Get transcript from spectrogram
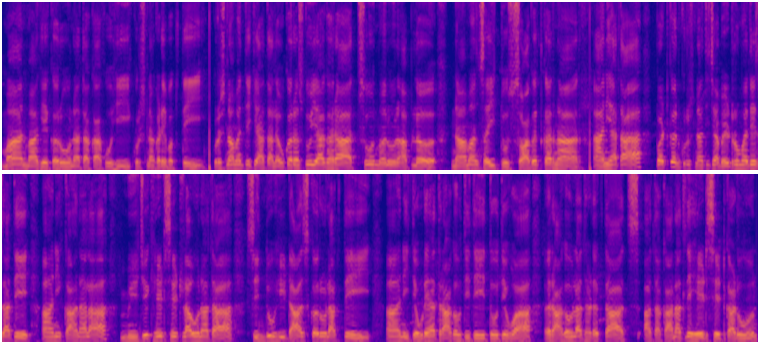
मान मागे करून आता काकू ही कृष्णाकडे बघते. कृष्णा म्हणते की आता लवकरच तू या घरात सून म्हणून आपलं नामांसहित तू स्वागत करणार. आणि आता पटकन कृष्णा तिच्या बेडरूममध्ये जाते आणि कानाला म्युझिक हेडसेट लावून आता सिंधू ही डान्स करू लागते. आणि तेवढ्यात राघव तिथे येतो तेव्हा राघवला धडकताच आता कानातले हेडसेट काढून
